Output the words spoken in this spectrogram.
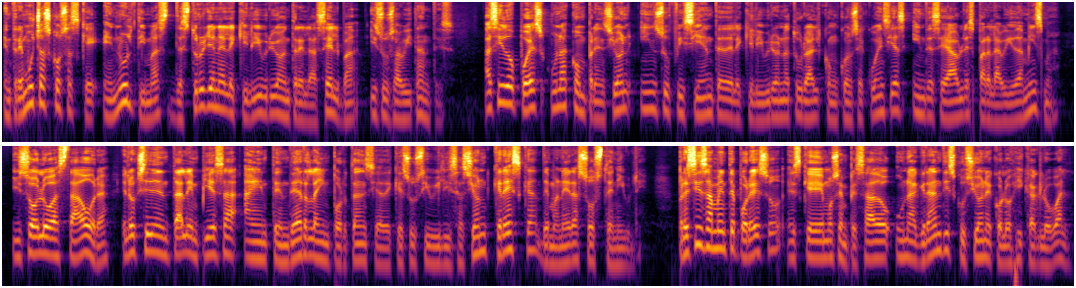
entre muchas cosas que, en últimas, destruyen el equilibrio entre la selva y sus habitantes. Ha sido pues una comprensión insuficiente del equilibrio natural con consecuencias indeseables para la vida misma. Y solo hasta ahora, el occidental empieza a entender la importancia de que su civilización crezca de manera sostenible. Precisamente por eso es que hemos empezado una gran discusión ecológica global.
